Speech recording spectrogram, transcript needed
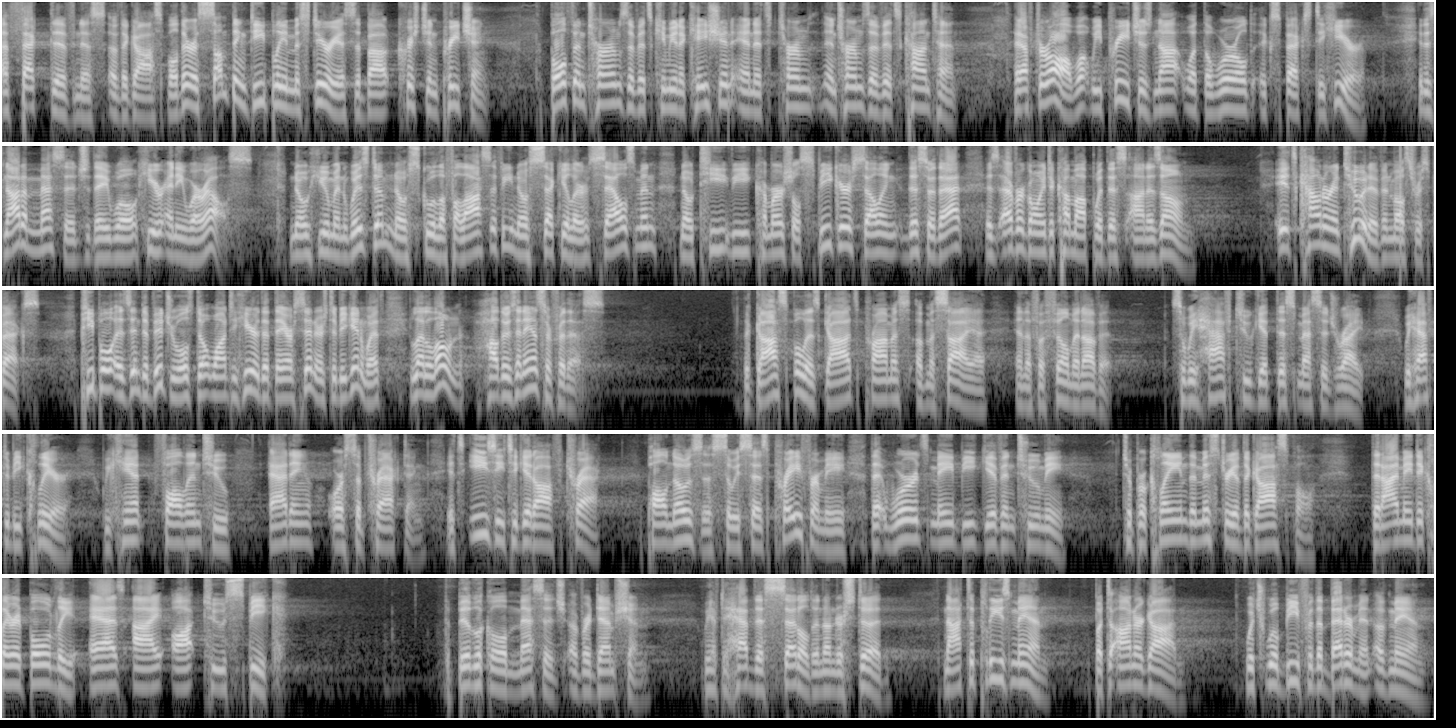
effectiveness of the gospel. There is something deeply mysterious about Christian preaching, both in terms of its communication and its term, in terms of its content. After all, what we preach is not what the world expects to hear. It is not a message they will hear anywhere else. No human wisdom, no school of philosophy, no secular salesman, no TV commercial speaker selling this or that is ever going to come up with this on his own. It's counterintuitive in most respects. People as individuals don't want to hear that they are sinners to begin with, let alone how there's an answer for this. The gospel is God's promise of Messiah and the fulfillment of it. So we have to get this message right. We have to be clear. We can't fall into adding or subtracting. It's easy to get off track. Paul knows this, so he says, Pray for me that words may be given to me to proclaim the mystery of the gospel that I may declare it boldly as I ought to speak. The biblical message of redemption. We have to have this settled and understood, not to please man, but to honor God, which will be for the betterment of man.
